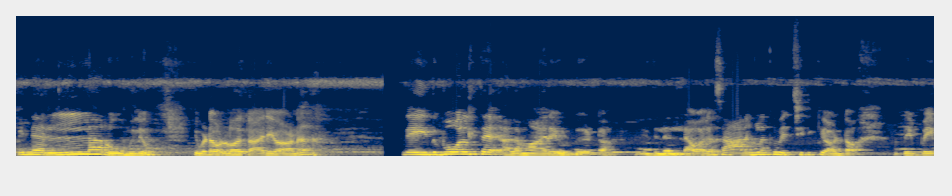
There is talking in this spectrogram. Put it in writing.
പിന്നെ എല്ലാ റൂമിലും ഇവിടെ ഉള്ള കാര്യമാണ്. ദേ ഇതുപോലത്തെ അലമാരയുണ്ട് കേട്ടോ. ഇതിലെല്ലാം ഓരോ സാധനങ്ങളൊക്കെ വെച്ചിരിക്കുക കേട്ടോ. അപ്പോൾ ഇപ്പോൾ ഈ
